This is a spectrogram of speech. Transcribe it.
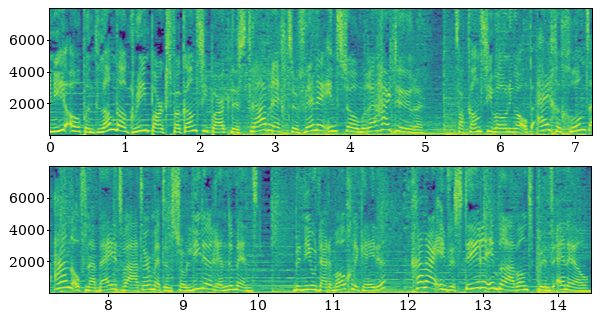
juni opent Landal Greenparks Vakantiepark de Strabrechtse Venne in Zomeren haar deuren. Vakantiewoningen op eigen grond aan of nabij het water met een solide rendement. Benieuwd naar de mogelijkheden? Ga naar investereninbrabant.nl.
